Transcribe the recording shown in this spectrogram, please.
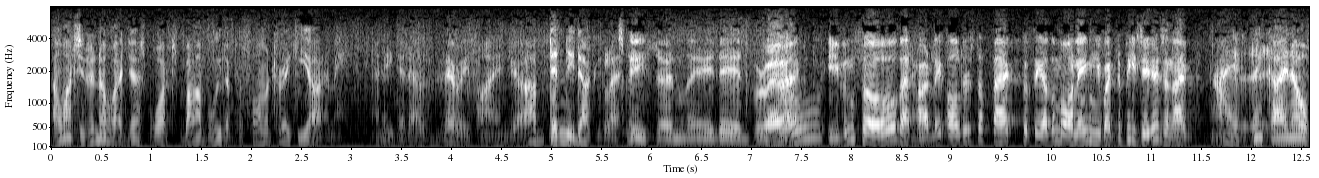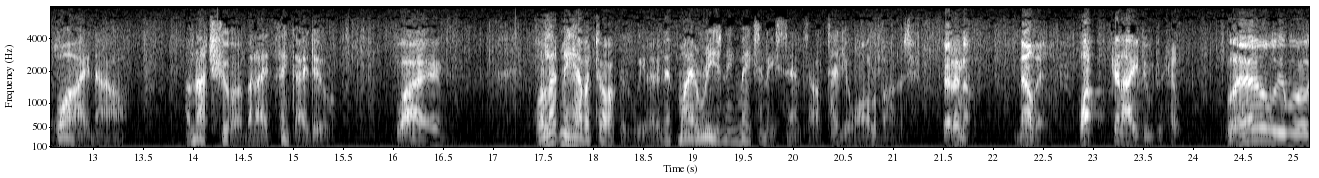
I want you to know I just watched Bob Wheeler perform a tracheotomy, and he did a very fine job, didn't he, Dr. Gillespie? He certainly did, for a fact. Well, even so, that hardly alters the fact that the other morning he went to pieces, and I'm. I think I know why now. I'm not sure, but I think I do. Why? Well, let me have a talk with Wheeler, and if my reasoning makes any sense, I'll tell you all about it. Fair enough. Now then, what can I do to help? Well, we were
